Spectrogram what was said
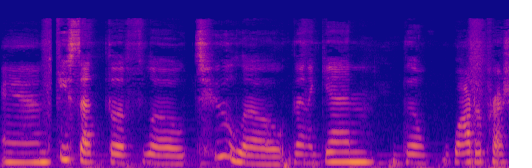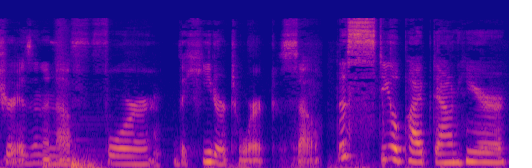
and if you set the flow too low then again the water pressure isn't enough for the heater to work so this steel pipe down here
